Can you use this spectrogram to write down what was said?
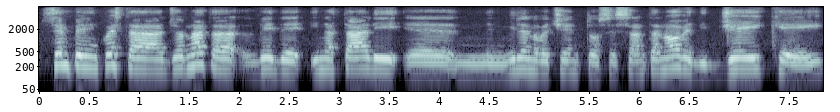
Sempre in questa giornata vede i natali eh, nel 1969 di J.K.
